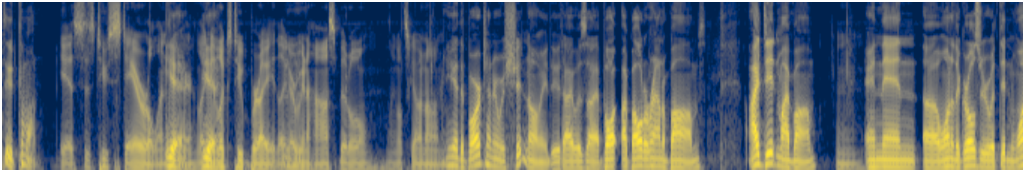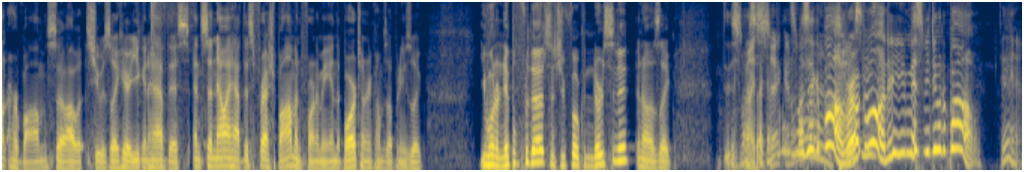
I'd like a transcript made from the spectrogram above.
dude, come on. Yeah, it's just too sterile in Yeah, here. Like yeah. it looks too bright. Like, are we in a hospital? Like, what's going on? Yeah, the bartender was shitting on me, dude. I was I bought I bought a round of bombs. I did my bomb, Mm. and then uh, one of the girls we were with didn't want her bomb, so I w- she was like, "Here, you can have this." And so now I have this fresh bomb in front of me, and the bartender comes up and he's like, "You want a nipple for that since you're fucking nursing it?" And I was like, "This, is my, second, second this is my second one, bomb, bro. pussy." Come on, dude, you missed me doing a bomb." Damn.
